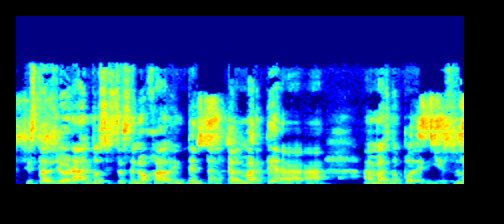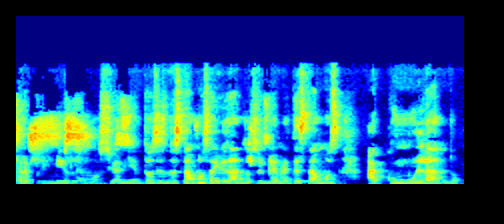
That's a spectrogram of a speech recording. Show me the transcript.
si estás llorando, si estás enojado, intentan calmarte a, a más no poder. Y eso es reprimir la emoción. Y entonces no estamos ayudando, simplemente estamos acumulando.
